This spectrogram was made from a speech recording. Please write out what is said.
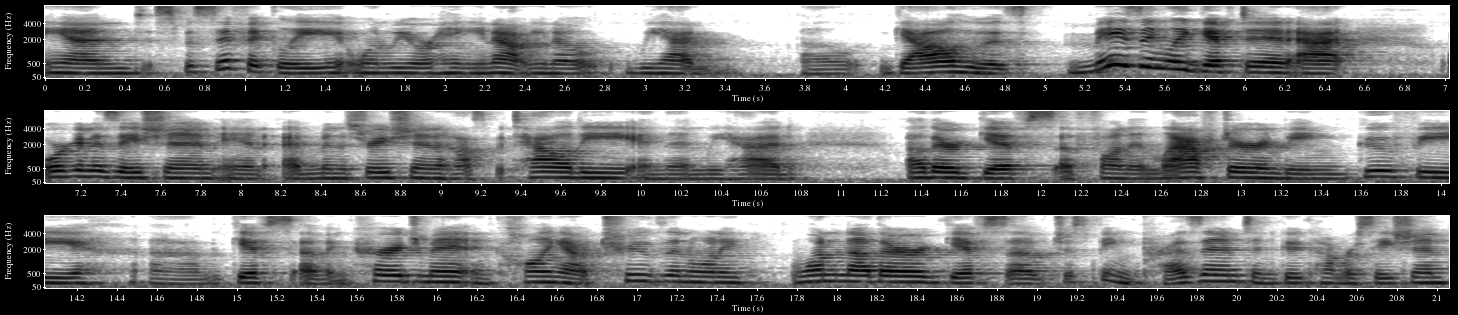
And specifically, when we were hanging out, you know, we had a gal who is amazingly gifted at organization and administration and hospitality. And then we had other gifts of fun and laughter and being goofy, um, gifts of encouragement and calling out truths in one, one another, gifts of just being present and good conversation,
